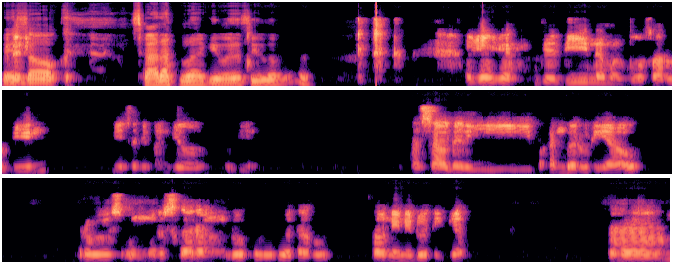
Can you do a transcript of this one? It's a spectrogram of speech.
Udah nih. Besok. Sekarang lah gimana sih lu? Oke oke. Jadi nama gue Farudin, biasa dipanggil Udin. Asal dari Pekanbaru Riau. Terus umur sekarang 22 tahun. Tahun ini 23. Em,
